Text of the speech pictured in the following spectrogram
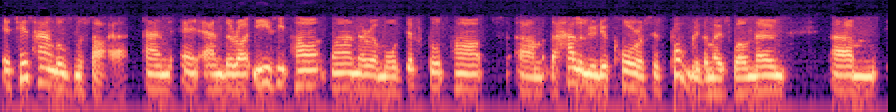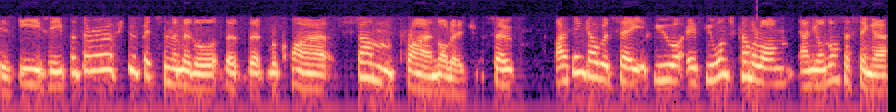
it is Handel's Messiah, and and there are easy parts and there are more difficult parts. Um, the Hallelujah chorus is probably the most well known, um, is easy, but there are a few bits in the middle that, that require some prior knowledge. So I think I would say if you if you want to come along and you're not a singer,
